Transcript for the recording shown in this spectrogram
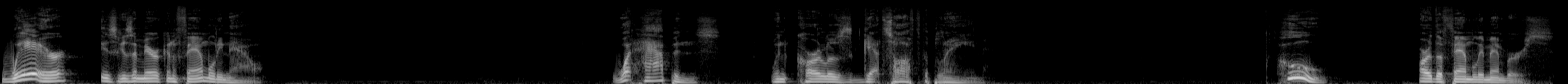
Where is his American family now? What happens when Carlos gets off the plane? Who are the family members?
